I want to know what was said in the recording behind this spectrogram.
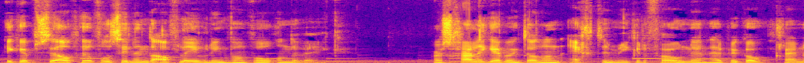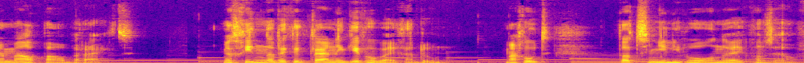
Ik heb zelf heel veel zin in de aflevering van volgende week. Waarschijnlijk heb ik dan een echte microfoon en heb ik ook een kleine mijlpaal bereikt. Misschien dat ik een kleine giveaway ga doen. Maar goed, dat zien jullie volgende week vanzelf.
